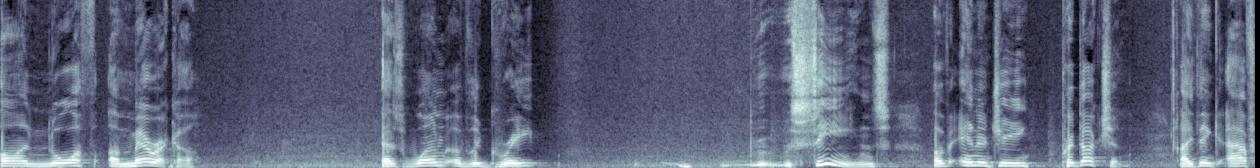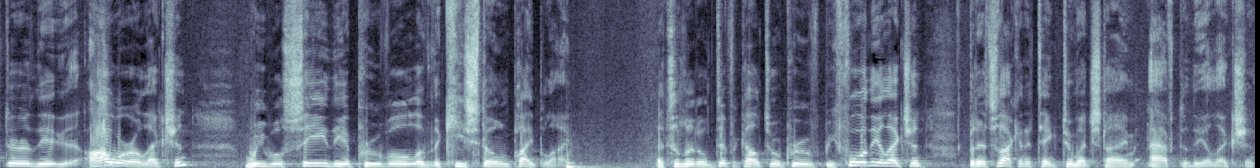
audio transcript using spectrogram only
on North America as one of the great scenes of energy production. I think after the, our election, we will see the approval of the Keystone Pipeline. It's a little difficult to approve before the election, but it's not going to take too much time after the election.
